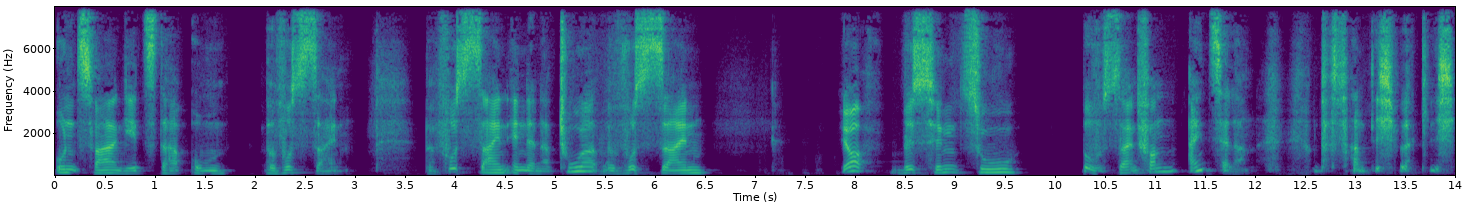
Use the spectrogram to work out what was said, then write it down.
Und zwar geht es da um Bewusstsein. Bewusstsein in der Natur, Bewusstsein ja, bis hin zu Bewusstsein von Einzellern. Und das fand ich wirklich,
